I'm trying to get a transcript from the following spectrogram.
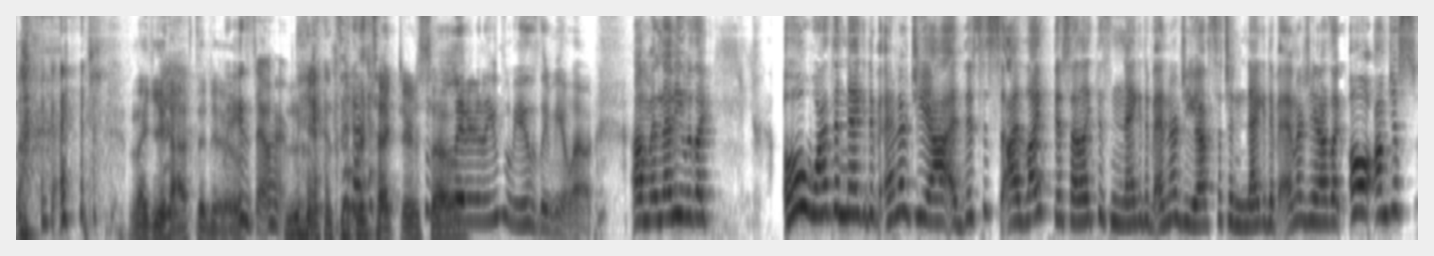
Okay, like you have to do. please don't hurt me. Yeah, to protect yourself. Literally, please leave me alone. Um, and then he was like, "Oh, why the negative energy? I this is I like this. I like this negative energy. You have such a negative energy." And I was like, "Oh, I'm just."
